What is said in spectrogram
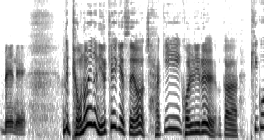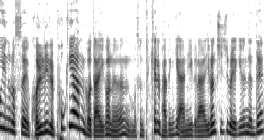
네네. 근데 변호인은 이렇게 얘기했어요. 자기 권리를 그러니까 피고인으로서의 권리를 포기한 거다. 이거는 무슨 특혜를 받은 게 아니라 이런 취지로 얘기를 했는데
